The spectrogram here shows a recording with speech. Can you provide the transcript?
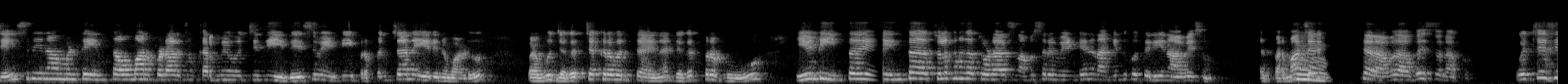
జై శ్రీరామ్ అంటే ఇంత అవమానపడాల్సిన కర్మే వచ్చింది. ఈ దేశం ఏంటి? ఈ ప్రపంచాన్ని ఏలినవాడు ప్రభు జగత్ చక్రవర్తి ఆయన జగత్ ప్రభువు ఏంటి? ఇంత ఇంత చులకనగా చూడాల్సిన అవసరం ఏంటి అని నాకు ఎందుకో తెలియని ఆవేశం. అది పరమాచార్య ఆవేశం నాకు. వచ్చేసి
